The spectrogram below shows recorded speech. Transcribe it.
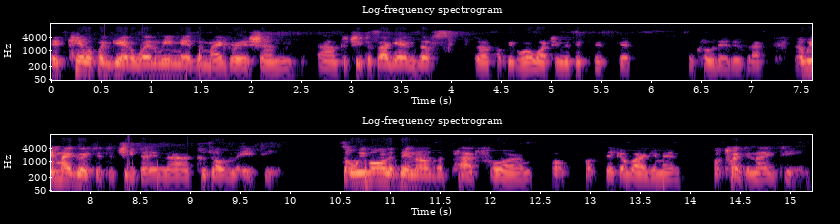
it came up again when we made the migration um, to Cheetah. So again, just uh, for people who are watching this, if this gets included, is that we migrated to Cheetah in uh, 2018. So we've only been on the platform, for, for sake of argument, for 2019.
